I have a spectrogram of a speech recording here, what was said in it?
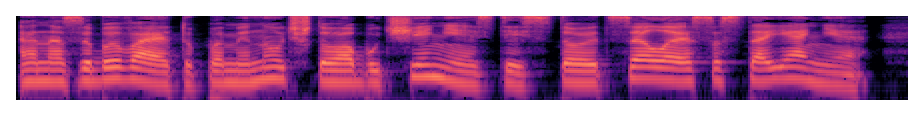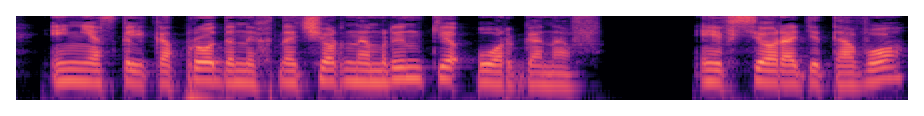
Она забывает упомянуть, что обучение здесь стоит целое состояние — и несколько проданных на черном рынке органов. И все ради того,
